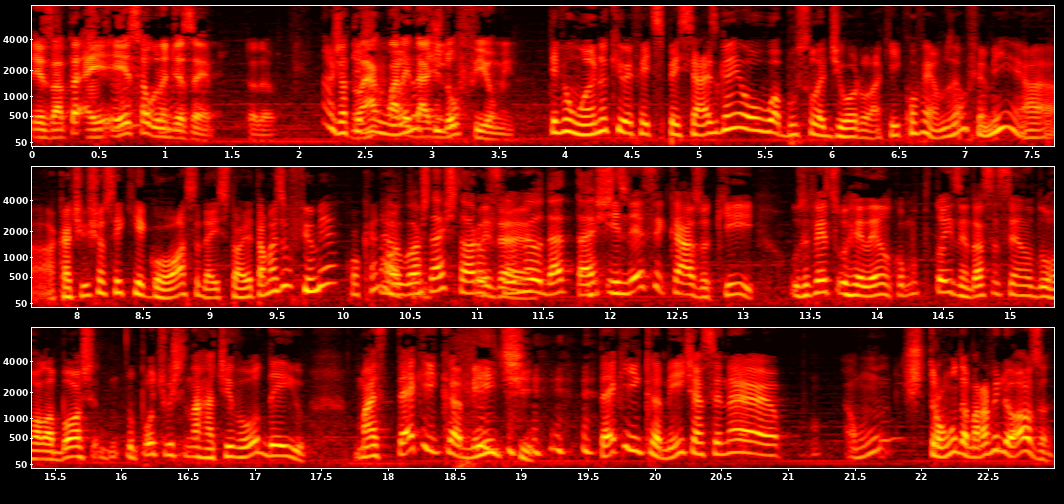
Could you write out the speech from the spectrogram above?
Exato, é- esse é o grande exemplo, entendeu? Não, já Não é a um qualidade que- do filme. Teve um ano que o Efeitos Especiais ganhou a Bússola de Ouro lá, que, convenhamos, é um filme... A, a Catiuxa eu sei que gosta da história e tal, mas o filme é qualquer nota. Eu gosto da história, Pois o filme é. eu detesto. E, e nesse caso aqui, os efeitos do Rei Leão, como eu tô dizendo, essa cena do rola bosta, do ponto de vista narrativo, eu odeio. Mas tecnicamente, tecnicamente, a cena é, é um estrondo, é maravilhosa.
